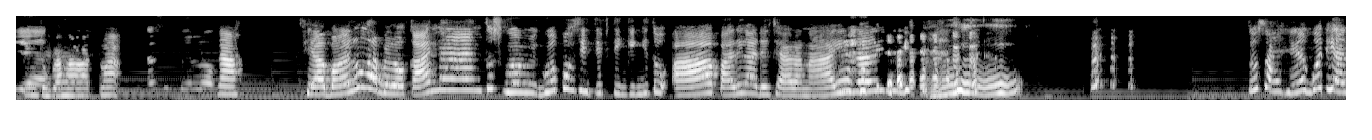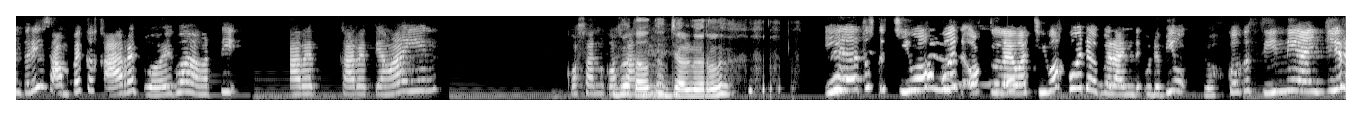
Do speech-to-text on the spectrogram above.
Iya, pintu belakang Atma langsung belok. si abangnya lu nggak belok kanan terus gue gue positif thinking gitu ah paling ada cara lain kali terus akhirnya gue dianterin sampai ke karet gue gue gak ngerti karet karet yang lain kosan kosan Gue tahu tuh jalur lu. Iya, terus ke Ciwok gue waktu lewat Ciwok gue udah beranda, udah bingung. Loh, kok ke sini anjir?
